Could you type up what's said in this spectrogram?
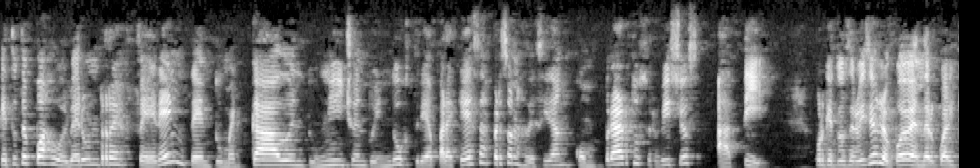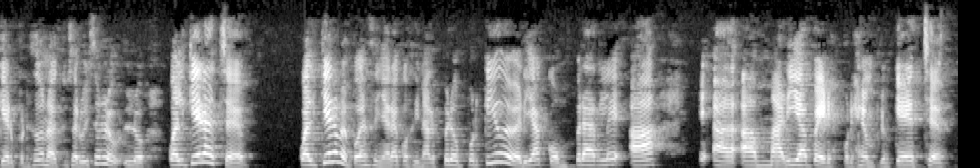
que tú te puedas volver un referente en tu mercado, en tu nicho, en tu industria, para que esas personas decidan comprar tus servicios a ti, porque tus servicios lo puede vender cualquier persona, tus servicios lo, lo cualquiera chef, cualquiera me puede enseñar a cocinar, pero ¿por qué yo debería comprarle a, a, a María Pérez, por ejemplo, que es chef?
